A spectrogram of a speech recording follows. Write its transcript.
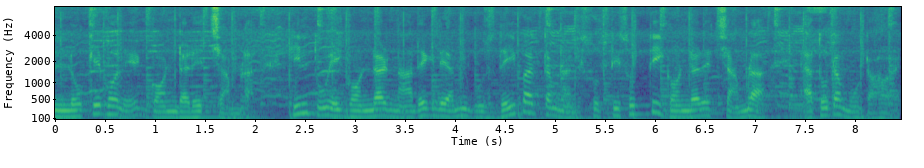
লোকে বলে গন্ডারের চামড়া। কিন্তু এই গন্ডার না দেখলে আমি বুঝতেই পারতাম না সত্যি সত্যি গন্ডারের চামড়া এতটা মোটা হয়?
